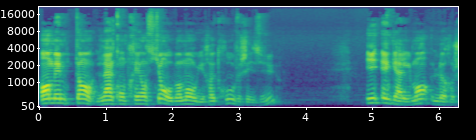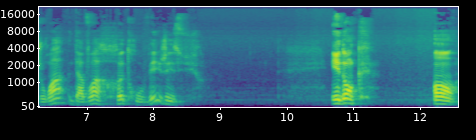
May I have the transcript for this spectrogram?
en même temps l'incompréhension au moment où ils retrouvent Jésus, et également leur joie d'avoir retrouvé Jésus. Et donc, en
